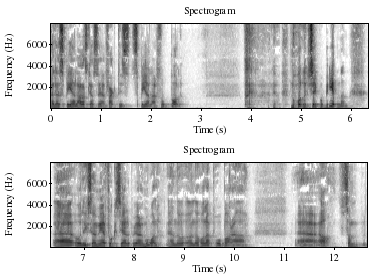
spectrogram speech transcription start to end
eller spelare ska jag säga, faktiskt spelar fotboll. håller sig på benen. Eh, och liksom är mer fokuserade på att göra mål än att, än att hålla på bara... Eh, ja, som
